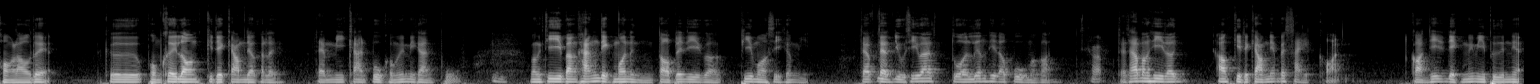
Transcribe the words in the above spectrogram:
ของเราด้วย คือผมเคยลองกิจกรรมเดียวกันเลย แต่มีการปูกับไม่มีการปูบางทีบางครั้งเด็กมหนึ่งตอบได้ดีกว่าพี่มสี่ก็มี แต่แต่อยู่ที่ว่าตัวเรื่องที่เราปูมาก่อนครับ แต่ถ้าบางทีเราเอากิจกรรมเนี้ยไปใส่ก่อน ก่อนที่เด็กไม่มีพื้นเนี่ย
